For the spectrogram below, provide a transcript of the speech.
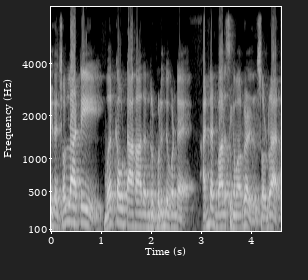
இதை சொல்லாட்டி ஒர்க் அவுட் ஆகாது என்று புரிந்து கொண்ட அண்டன் பாலசிங்கம் அவர்கள் சொல்றார்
